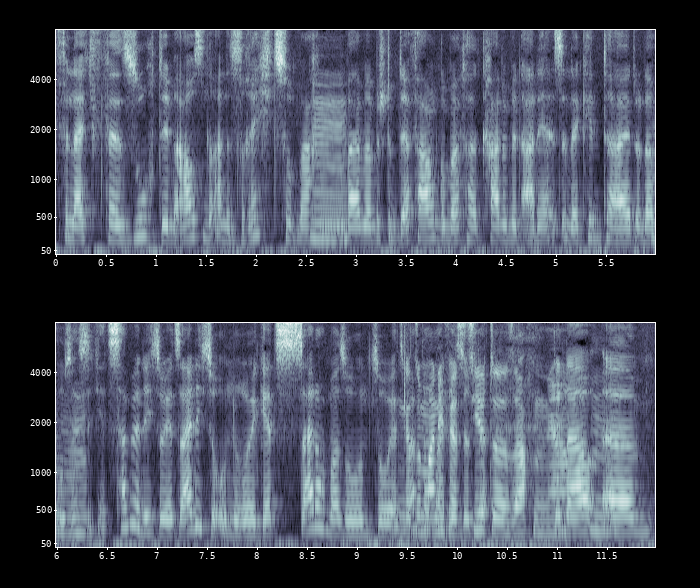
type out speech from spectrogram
vielleicht versucht, dem Außen alles recht zu machen, Mhm. weil man bestimmte Erfahrungen gemacht hat, gerade mit ADHS in der Kindheit oder wo Mhm. es heißt, jetzt haben wir nicht so, jetzt sei nicht so unruhig, jetzt sei doch mal so und so. Jetzt Also manifestierte Sachen, ja. Genau. Mhm. Ähm,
